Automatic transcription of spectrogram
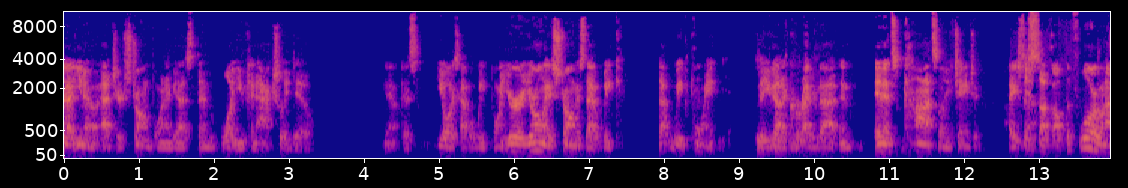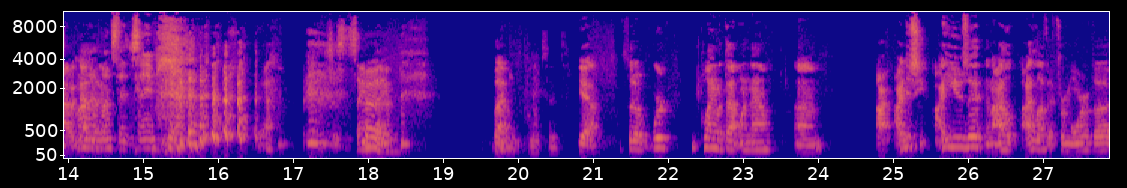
uh, you know at your strong point, I guess, than what you can actually do. You know, because you always have a weak point. You're you're only as strong as that weak that weak point. So you got to correct that, and and it's constantly changing. I used to Yeah. suck off the floor when I would Mine, deadlift. mine stays the same. yeah, it's just the same thing. But makes sense. yeah, so we're playing with that one now. Um, I I just I use it and I I love it for more of a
